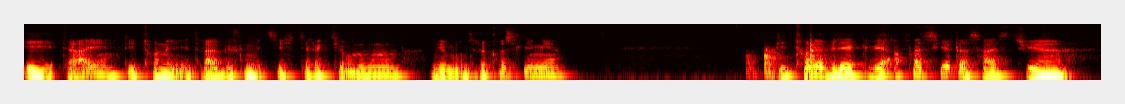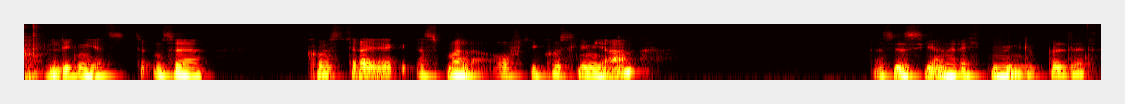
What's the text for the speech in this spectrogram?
E3. Die Tonne E3 befindet sich direkt hier unten neben unserer Kurslinie. Die Tonne wird ja quer abpassiert, das heißt, wir legen jetzt unser Kursdreieck erstmal auf die Kurslinie an. Das ist hier einen rechten Winkel bildet.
